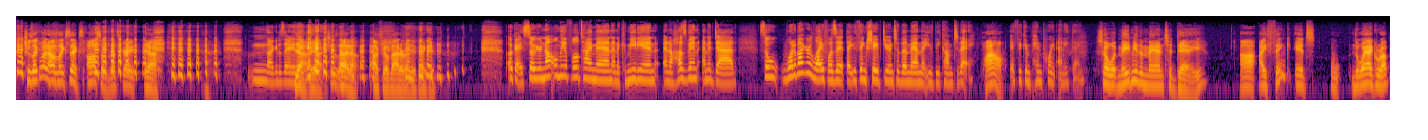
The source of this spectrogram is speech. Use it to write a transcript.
she was like, "What?" I was like, six. Awesome, that's great. Yeah, Not gonna say anything. yeah, yeah. She's. I know. I feel bad already. Thank you. okay, so you're not only a full time man and a comedian and a husband and a dad. So, what about your life was it that you think shaped you into the man that you've become today? Wow. If you can pinpoint anything. So what made me the man today? Uh, I think it's w- the way I grew up.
